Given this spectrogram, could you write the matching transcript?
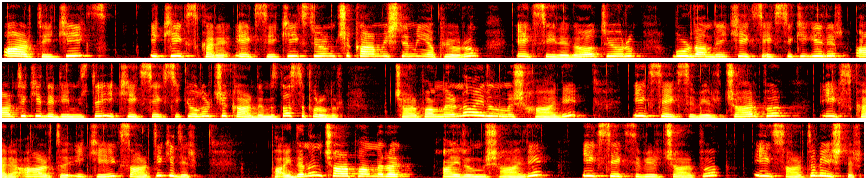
Artı 2x 2x kare eksi 2x diyorum. Çıkarma işlemi yapıyorum. Eksi ile dağıtıyorum. Buradan da 2x eksi 2 gelir. Artı 2 dediğimizde 2x eksi 2 olur. Çıkardığımızda 0 olur. Çarpanlarına ayrılmış hali x eksi 1 çarpı x kare artı 2x artı 2'dir. Paydanın çarpanlara ayrılmış hali x eksi 1 çarpı x artı 5'tir.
